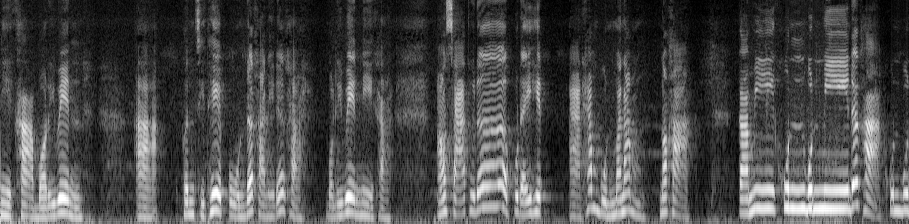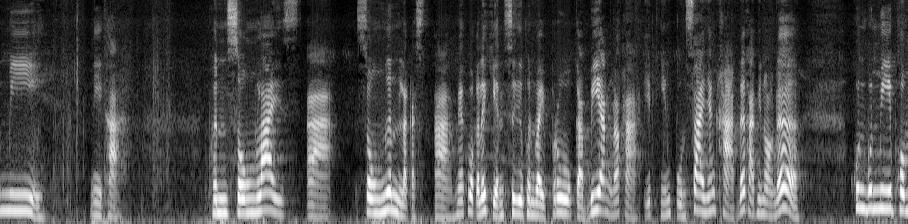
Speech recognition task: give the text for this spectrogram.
นี่ค่ะบริเวณ อ่า เพิ่นสีเทปูนเด้อค่ะนี่เด้อค่ะ บริเวณนี่ค่ะ เอาสาธุเด้อผู้ใดเฮ็ดอ่าทำบุญมานำเนาะค่ะ ก็มีคุณบุญมีเด้อค่ะ คุณบุญมี นี่ค่ะ เพิ่นทรงไล่อ่าทรงเงินแล้วก็อ่าแม่ครัวก็เลยเขียนซื้อเพิ่นไว้ปลูกกับเบี้ยงเนาะค่ะอิฐหินปูนทรายยังขาดเด้อค่ะ พี่น้องเด้อคุณบุญมีพรม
